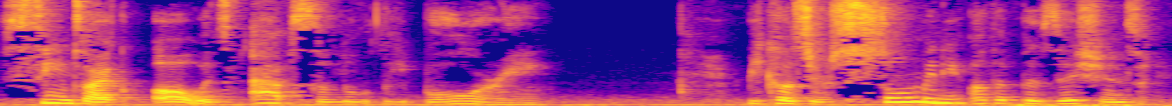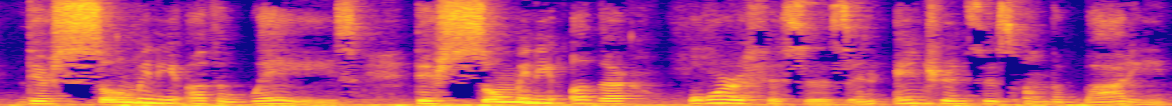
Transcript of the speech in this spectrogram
seems like oh it's absolutely boring. Because there's so many other positions there's so many other ways there's so many other orifices and entrances on the body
